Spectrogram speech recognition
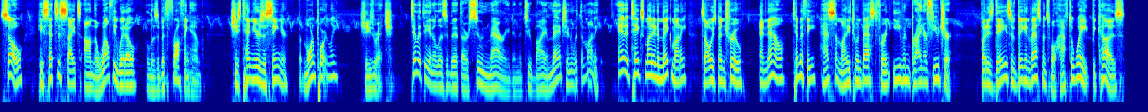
so he sets his sights on the wealthy widow, Elizabeth Frothingham. She's 10 years a senior, but more importantly, she's rich. Timothy and Elizabeth are soon married, and the two buy a mansion with the money. And it takes money to make money. It's always been true. And now Timothy has some money to invest for an even brighter future. But his days of big investments will have to wait because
